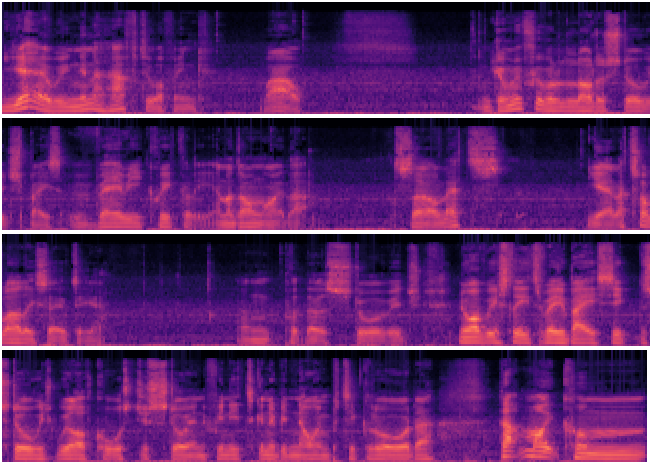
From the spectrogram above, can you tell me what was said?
yeah, we're gonna have to, I think. Wow, I'm going through a lot of storage space very quickly, and I don't like that. So let's, yeah, let's allow this out here and put those storage. Now, obviously, it's very basic. The storage will, of course, just store anything. It's going to be no in particular order. That might come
